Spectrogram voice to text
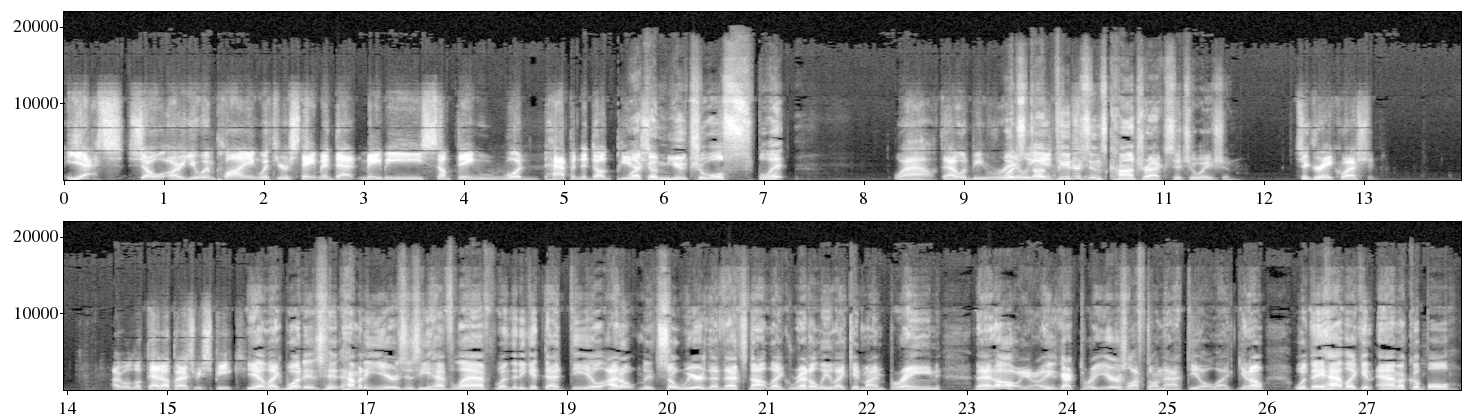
Yes. So, are you implying with your statement that maybe something would happen to Doug Pederson, like a mutual split? Wow, that would be really. What's Doug Pederson's contract situation? It's a great question. I will look that up as we speak. Yeah, like what is his, how many years does he have left? When did he get that deal? I don't. It's so weird that that's not like readily like in my brain that oh you know he's got three years left on that deal. Like you know would they have like an amicable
